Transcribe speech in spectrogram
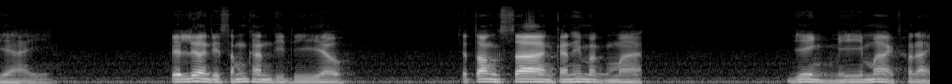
ใหญ่ เป็นเรื่องที่สำคัญทีเดียว จะต้องสร้างกันให้มาก ๆ ยิ่งมีมากเท่าไหร่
